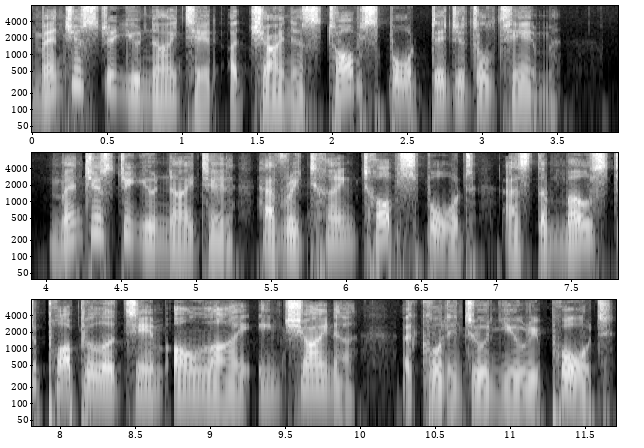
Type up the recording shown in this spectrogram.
Manchester United are China's top sport digital team. Manchester United have retained Top Sport as the most popular team online in China, according to a new report.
